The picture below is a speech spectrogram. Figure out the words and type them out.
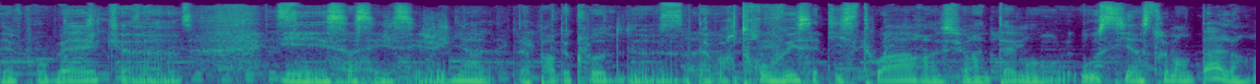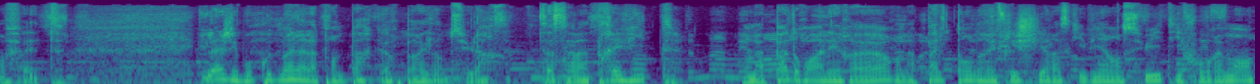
Dave Brubeck euh, et ça c'est génial de la part de Claude de- d'avoir trouvé cette histoire sur un thème au- aussi instrumental en fait. Là j'ai beaucoup de mal à l'apprendre par cœur par exemple celui-là. Ça ça va très vite, on n'a pas droit à l'erreur, on n'a pas le temps de réfléchir à ce qui vient ensuite, il faut vraiment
